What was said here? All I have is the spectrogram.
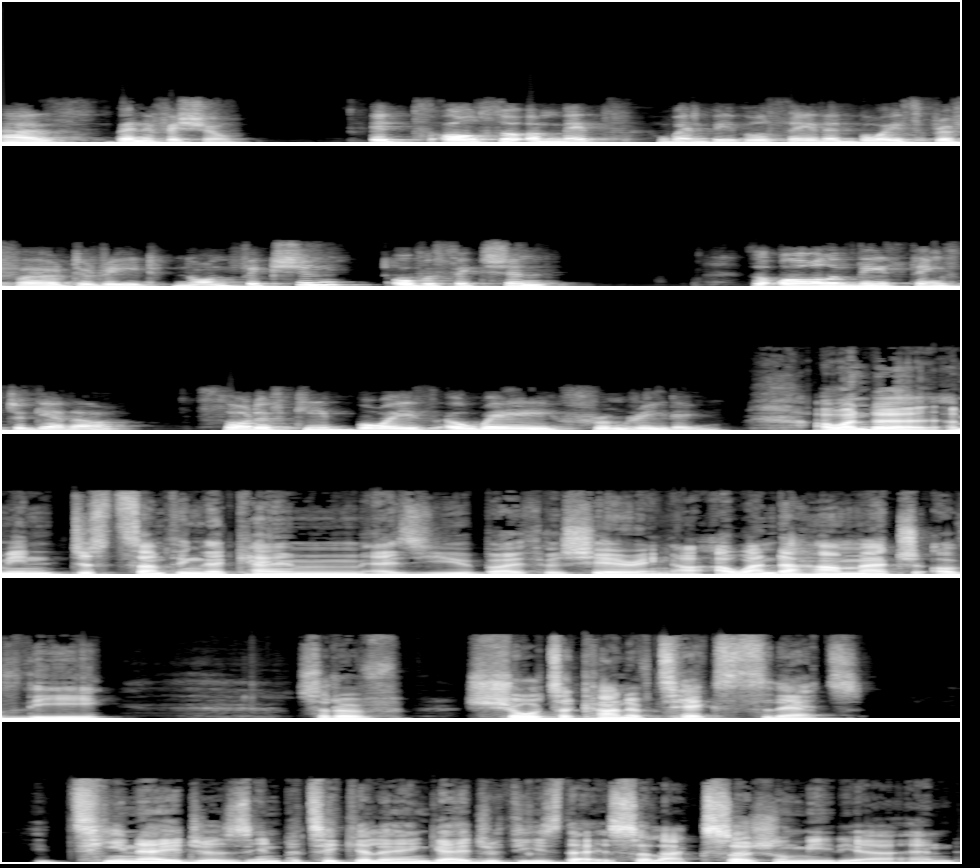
as beneficial. It's also a myth when people say that boys prefer to read nonfiction over fiction. So, all of these things together sort of keep boys away from reading. I wonder, I mean, just something that came as you both were sharing. I wonder how much of the sort of shorter kind of texts that teenagers in particular engage with these days. So, like social media and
